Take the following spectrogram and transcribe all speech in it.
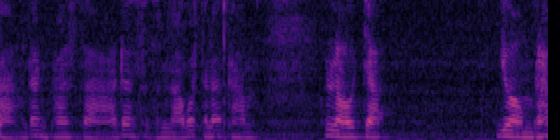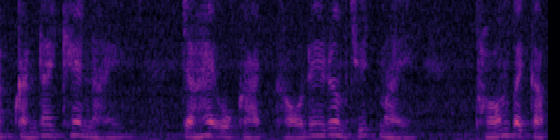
ต่างด้านภาษา ด้านศาสนาวัฒนธรรม เราจะยอมรับกันได้แค่ไหน จะให้โอกาสเขาได้เริ่มชีวิตใหม่ พร้อมไปกับ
